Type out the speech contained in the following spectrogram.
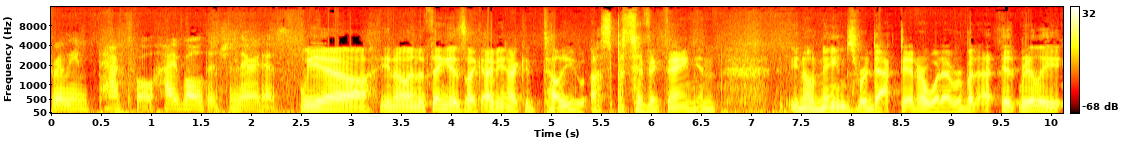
really impactful, high voltage, and there it is. Yeah, you know, and the thing is, like, I mean, I could tell you a specific thing, and you know, names redacted or whatever, but uh, it really,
